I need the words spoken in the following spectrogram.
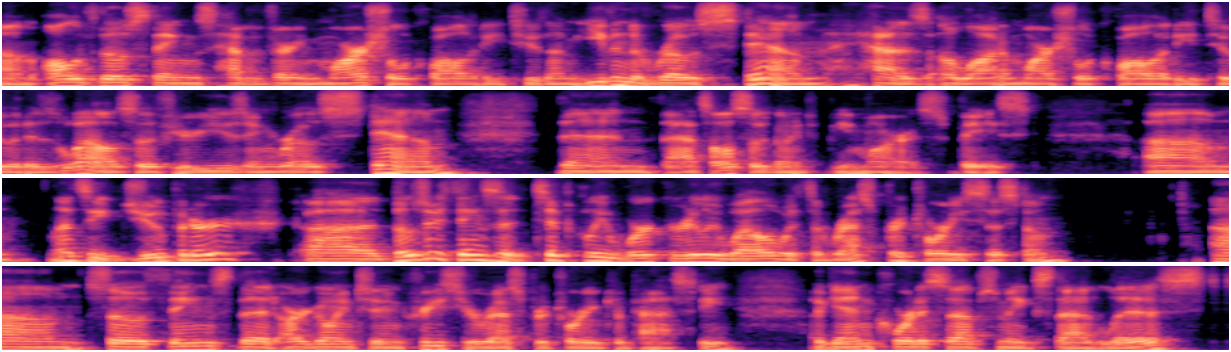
um, all of those things have a very martial quality to them. Even the rose stem has a lot of martial quality to it as well. So if you're using rose stem, then that's also going to be Mars based. Um, let's see, Jupiter. Uh, those are things that typically work really well with the respiratory system. Um, so things that are going to increase your respiratory capacity. Again, cordyceps makes that list.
